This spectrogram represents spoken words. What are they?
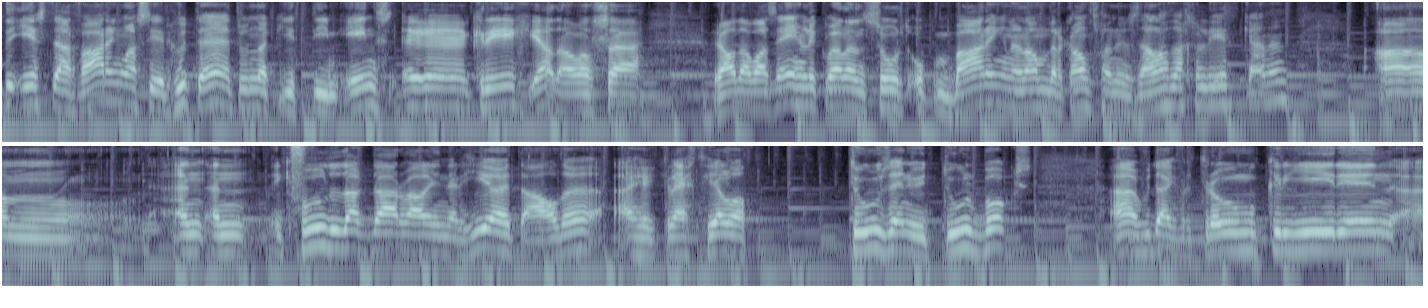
De eerste ervaring was zeer goed. Hè. Toen ik hier team 1 uh, kreeg, ja, dat was... Uh, ja, dat was eigenlijk wel een soort openbaring, een andere kant van jezelf dat je leert kennen. Um, en, en, ik voelde dat ik daar wel energie uit haalde. Je krijgt heel wat tools in je toolbox. Uh, hoe dat je vertrouwen moet creëren, uh,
